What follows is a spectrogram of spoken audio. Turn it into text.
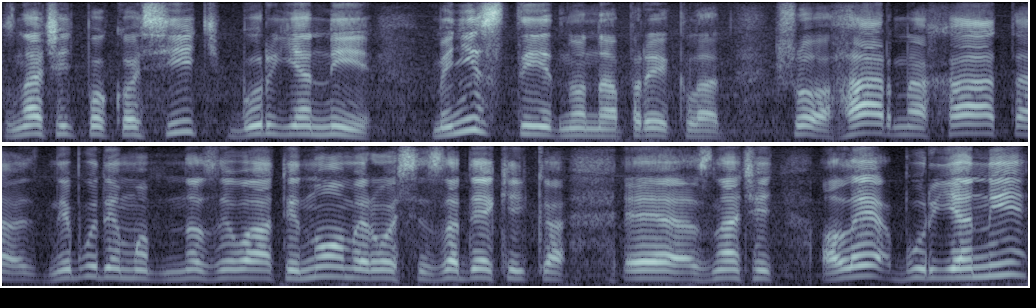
значить, покосіть бур'яни. Мені стидно, наприклад, що гарна хата, не будемо називати номер ось за декілька, е, значить, але бур'яни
